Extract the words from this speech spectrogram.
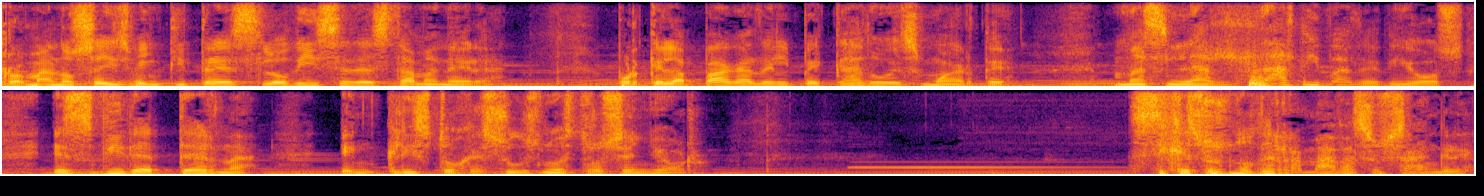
Romanos 6:23 lo dice de esta manera, porque la paga del pecado es muerte, mas la dádiva de Dios es vida eterna en Cristo Jesús nuestro Señor. Si Jesús no derramaba su sangre,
